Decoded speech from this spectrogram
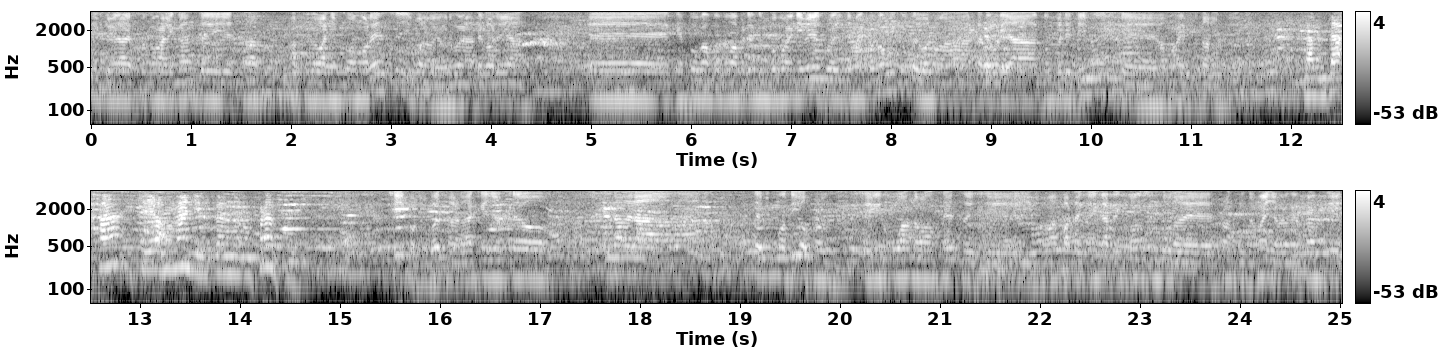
mi primera vez fue con Alicante y esta hace dos años con Morense y bueno, yo creo que es una categoría eh, poco a poco va perdiendo un poco de nivel por el tema económico, pero bueno, una categoría competitiva y que vamos a disfrutarla. La ventaja es que llevas un año entrando con Francia. Sí, por supuesto, la verdad es que yo creo una de las de mis motivos por seguir jugando baloncesto y, y formar parte de Clínica Rincón sin duda de Francis Tomé. Yo creo que Francis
